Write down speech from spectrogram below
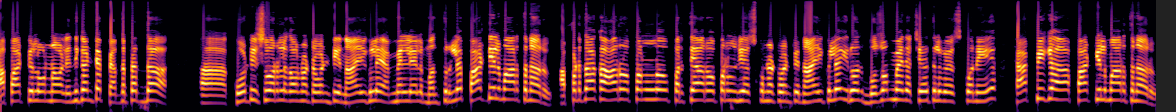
ఆ పార్టీలో ఉన్న వాళ్ళు ఎందుకంటే పెద్ద పెద్ద కోటీశ్వరులుగా ఉన్నటువంటి నాయకులే ఎమ్మెల్యేలు మంత్రులే పార్టీలు మారుతున్నారు. అప్పటిదాకా ఆరోపణలు ప్రతి ఆరోపణలు చేసుకున్నటువంటి నాయకులే ఈరోజు భుజం మీద చేతులు వేసుకొని హ్యాపీగా పార్టీలు మారుతున్నారు.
